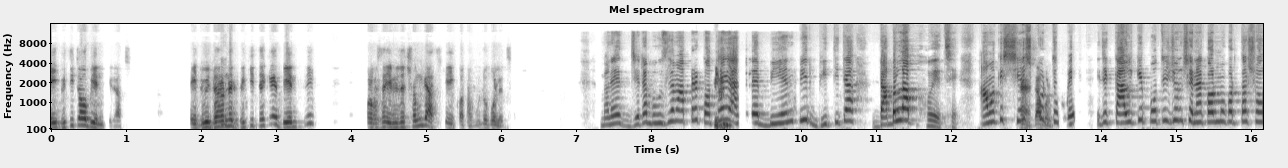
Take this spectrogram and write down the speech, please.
এই ভীতিটাও বিএনপির আছে। এই দুই ধরনের ভীতি থেকে বিএনপি প্রফেসর ইউনুসের সঙ্গে আজকে এই কথাগুলো বলেছে। মানে যেটা বুঝলাম আপনার কথাই আসলে বিএনপির ভীতিটা ডাবল আপ হয়েছে। আমাকে শেষ করতে হবে এই যে কালকে পঁচিশ জন সেনা কর্মকর্তা সহ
